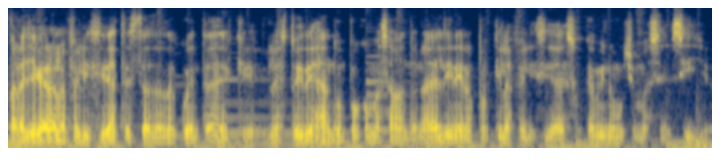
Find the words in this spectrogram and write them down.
Para llegar a la felicidad te estás dando cuenta de que le estoy dejando un poco más abandonada el dinero porque la felicidad es un camino mucho más sencillo.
